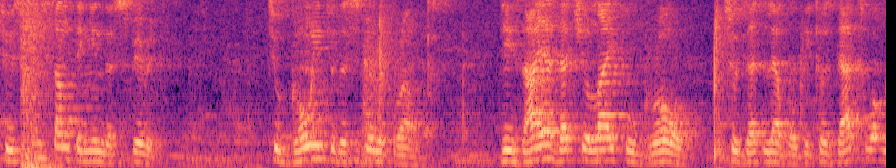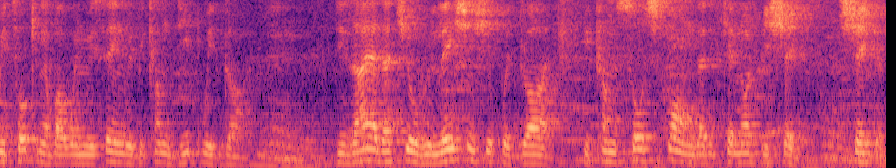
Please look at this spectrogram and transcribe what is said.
to see something in the Spirit, to go into the Spirit realm. Desire that your life will grow to that level because that's what we're talking about when we're saying we become deep with God. Desire that your relationship with God becomes so strong that it cannot be shaken. Shaken.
